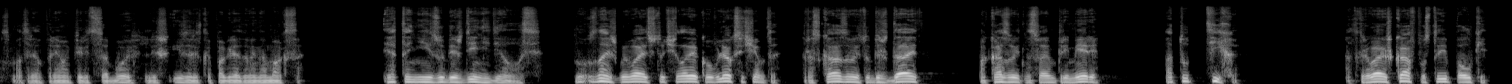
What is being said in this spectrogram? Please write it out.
Смотрел прямо перед собой, лишь изредка поглядывая на Макса. Это не из убеждений делалось. Ну, знаешь, бывает, что человек увлекся чем-то, рассказывает, убеждает, показывает на своем примере, а тут тихо. Открываю шкаф, пустые полки,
